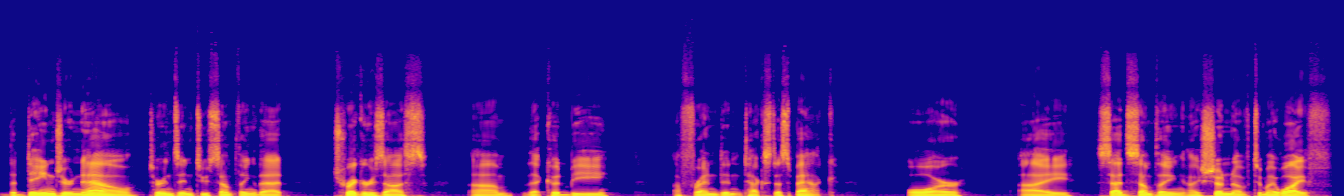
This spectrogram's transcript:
the danger now turns into something that triggers us. Um, that could be a friend didn't text us back, or I said something I shouldn't have to my wife,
